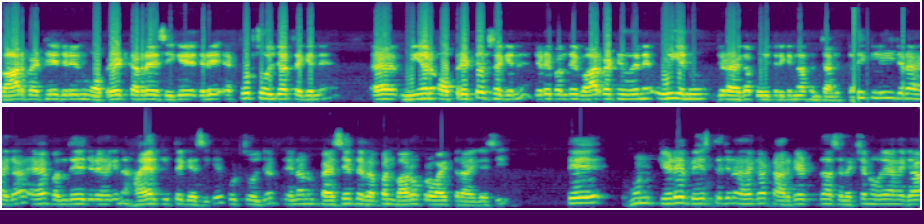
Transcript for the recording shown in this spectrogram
ਬਾਹਰ ਬੈਠੇ ਜਿਹੜੇ ਇਹਨੂੰ ਆਪਰੇਟ ਕਰ ਰਹੇ ਸੀਗੇ ਜਿਹੜੇ ਫੁੱਟ ਸੋਲਜਰਸ ਹੈਗੇ ਨੇ ਮੀਅਰ ਆਪਰੇਟਿਵਸ ਹੈਗੇ ਨੇ, ਜਿਹੜੇ ਬੰਦੇ ਬਾਹਰ ਬੈਠੇ ਹੋਏ ਨੇ, ਉਹੀ ਇਹਨੂੰ ਜਿਹੜਾ ਹੈਗਾ ਪੂਰੀ ਤਰੀਕੇ ਨਾਲ ਸੰਚਾਲਿਤ ਕਰ ਬੇਸਿਕਲੀ ਜਿਹੜਾ ਹੈਗਾ, ਇਹ ਬੰਦੇ ਜਿਹੜੇ ਹੈਗੇ ਨੇ ਹਾਇਰ ਕੀਤੇ ਗਏ ਸੀਗੇ ਫੁੱਟ ਸੋਲਜਰਸ ਇਹਨਾਂ ਨੂੰ ਪੈਸੇ ਤੇ ਵੈਪਨ ਬਾਹਰੋਂ ਪ੍ਰੋਵਾਈਡ ਕਰਾਏ ਗਏ ਸੀ। ਤੇ ਹੁਣ ਕਿਹੜੇ ਬੇਸ ਤੇ ਜਿਹੜਾ ਹੈਗਾ ਟਾਰਗੇਟ ਦਾ ਸਿਲੈਕਸ਼ਨ ਹੋਇਆ ਹੈਗਾ,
